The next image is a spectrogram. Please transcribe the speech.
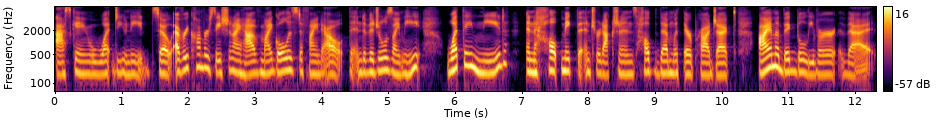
asking, What do you need? So, every conversation I have, my goal is to find out the individuals I meet what they need and help make the introductions, help them with their project. I am a big believer that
